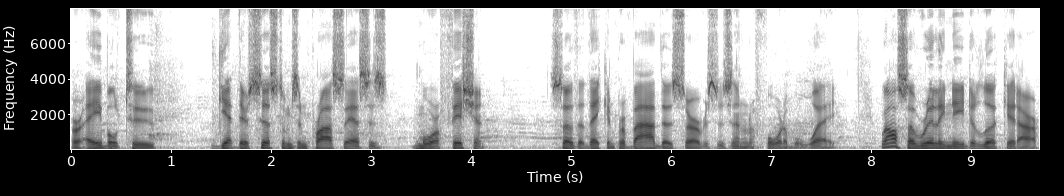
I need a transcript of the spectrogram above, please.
are able to get their systems and processes more efficient so that they can provide those services in an affordable way. We also really need to look at our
